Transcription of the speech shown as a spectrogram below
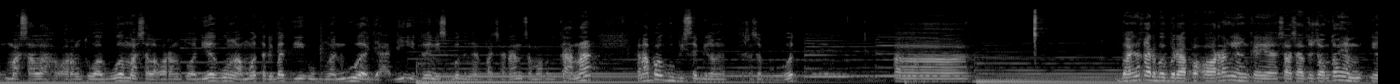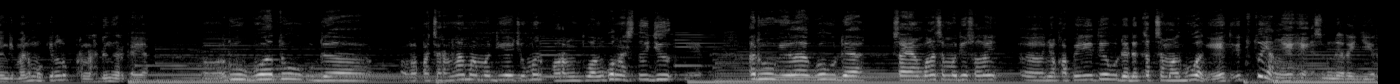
Masalah orang tua gue masalah orang tua dia gue nggak mau terlibat di hubungan gue jadi itu yang disebut dengan pacaran sama orang tua. Karena kenapa gue bisa bilang tersebut? Eh, banyak ada beberapa orang yang kayak salah satu contoh yang yang di mana mungkin lu pernah dengar kayak "Eh, aduh gue tuh udah pacaran lama sama dia cuman orang tua gue nggak setuju gitu. Aduh gila gue udah sayang banget sama dia soalnya eh, nyokapnya dia udah deket sama gue gitu. Itu tuh yang ngehe sebenarnya jir.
